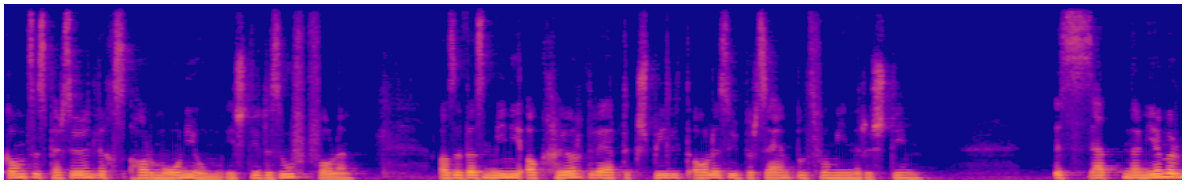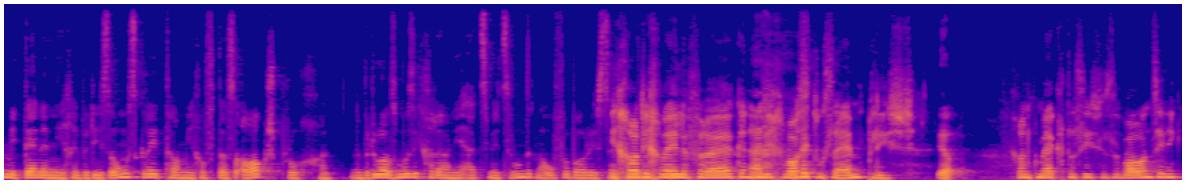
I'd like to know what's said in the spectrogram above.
ganzes persönliches Harmonium. Ist dir das aufgefallen? Also, dass meine Akkorde werden gespielt, alles über Samples von meiner Stimme es hat noch niemand, mit denen ich über die Songs geredet habe, mich auf das angesprochen. Aber du als Musikerin hat es mir zu wundern offenbar ist es Ich wollte dich fragen, eigentlich, was du samplest. ja. Ich habe gemerkt, das ist so wahnsinnig.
